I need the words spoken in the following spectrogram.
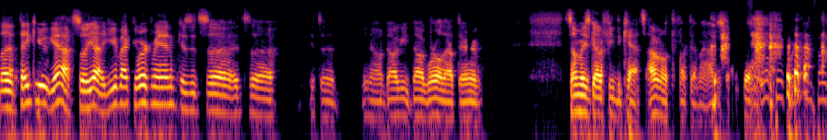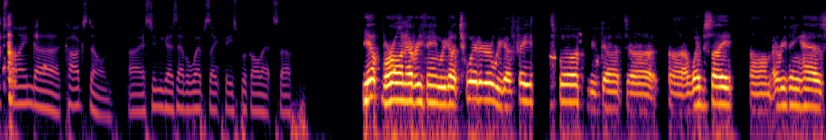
uh, thank you. Yeah. So yeah, you get back to work, man, because it's uh, it's uh, it's a you know dog eat dog world out there, and somebody's got to feed the cats. I don't know what the fuck that meant. I just So real quick, where can folks find uh, Cogstone? I assume you guys have a website, Facebook, all that stuff. Yep, we're on everything. We got Twitter, we got Facebook, we've got uh, uh, a website. Um, everything has.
